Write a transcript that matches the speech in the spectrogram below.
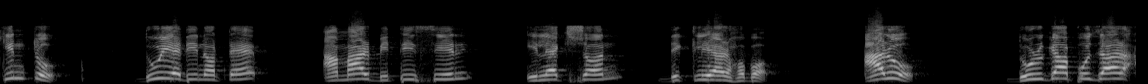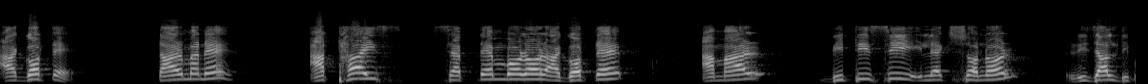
কিন্তু দুই এদিনতে আমাৰ বি টি চিৰ ইলেকশ্যন ডিক্লেয়াৰ হ'ব। আৰু দুৰ্গা পূজাৰ আগতে তাৰমানে আঠাইছ ছেপ্টেম্বৰৰ আগতে আমাৰ বি টি চি ইলেকশ্যনৰ ৰিজাল্ট দিব।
